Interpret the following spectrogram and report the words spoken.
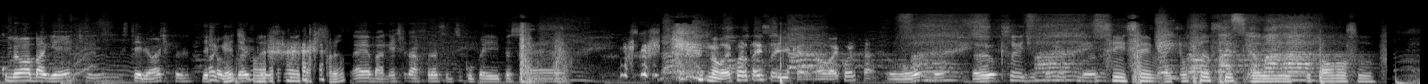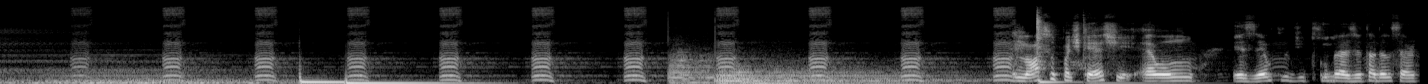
comer uma baguete, um estereótipo, né? Deixar o Baguete bigode não é, é da França? É, baguete da França, desculpa aí, pessoal. É, Não vai cortar isso aí, cara. Não vai cortar. Eu vou, vou. Eu que sou editor, eu que. Sim, sim, vai ter um francês que vai escutar o nosso. O nosso podcast é um exemplo de que o Brasil tá dando certo.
